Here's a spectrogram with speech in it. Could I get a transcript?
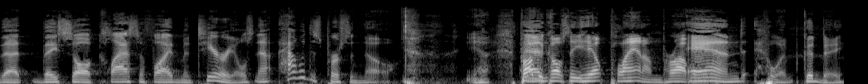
that they saw classified materials. Now, how would this person know? yeah, probably And- because he helped plan them. Probably. and well, could be,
